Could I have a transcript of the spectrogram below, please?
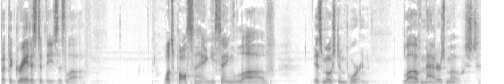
But the greatest of these is love. What's Paul saying? He's saying love is most important. Love matters most.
